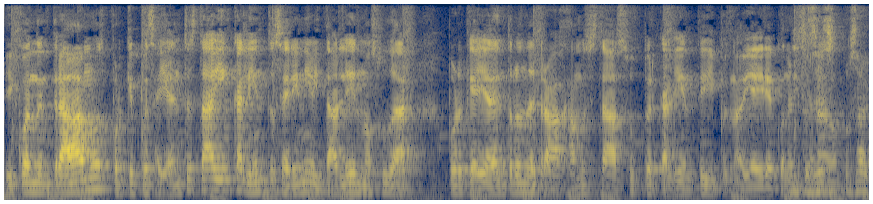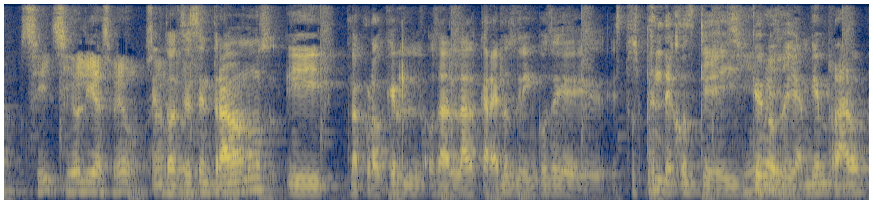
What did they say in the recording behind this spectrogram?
Y cuando entrábamos, porque pues allá adentro estaba bien caliente, o sea, era inevitable no sudar, porque allá adentro donde trabajamos estaba súper caliente y pues no había aire acondicionado. Entonces, o sea, sí, sí olías feo. o sea, Entonces entrábamos y me acuerdo que, o sea, la cara de los gringos de estos pendejos que, Sí, que nos veían bien raro.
